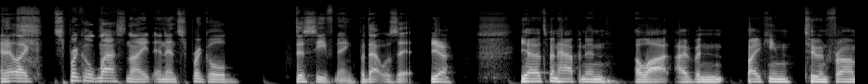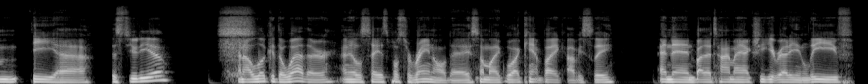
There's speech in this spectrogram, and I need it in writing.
And it like sprinkled last night, and then sprinkled this evening, but that was it. Yeah. Yeah, that's been happening a lot. I've been biking to and from the uh the studio and I'll look at the weather and it'll say it's supposed to rain all day. So I'm like, well, I can't bike, obviously. And then by the time I actually get ready and leave,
